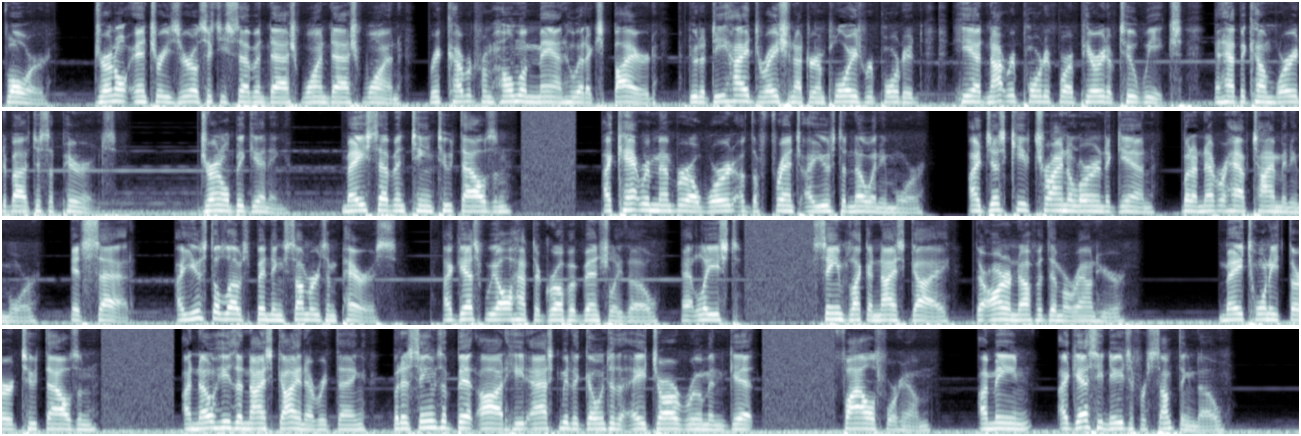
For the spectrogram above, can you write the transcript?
Forward Journal Entry 067-1-1 recovered from home of man who had expired due to dehydration after employees reported he had not reported for a period of two weeks and had become worried about his disappearance. Journal beginning May 17, 2000 I can't remember a word of the French I used to know anymore. I just keep trying to learn it again, but I never have time anymore. It's sad. I used to love spending summers in Paris. I guess we all have to grow up eventually, though. At least, seems like a nice guy. There aren't enough of them around here. May 23, 2000 I know he's a nice guy and everything, but it seems a bit odd he'd ask me to go into the HR room and get files for him. I mean, I guess he needs it for something, though.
